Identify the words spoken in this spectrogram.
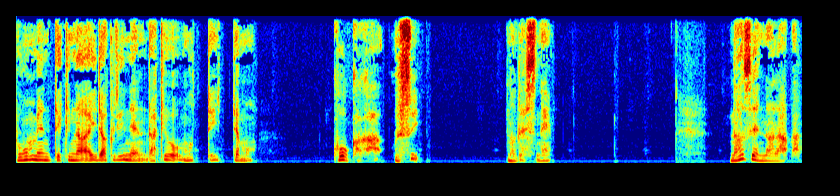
表面的な愛楽理念だけを持っていっても、効果が薄いのですね。なぜならば、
